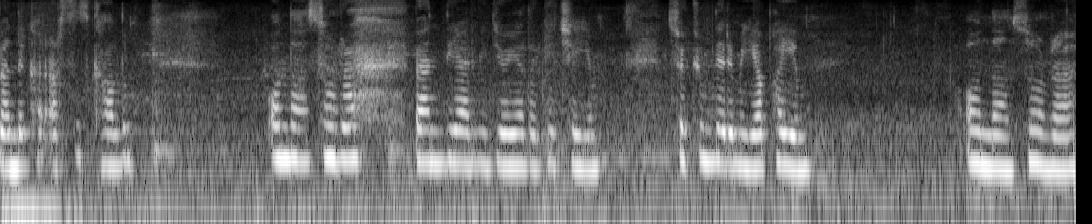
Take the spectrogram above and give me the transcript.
Ben de kararsız kaldım. Ondan sonra ben diğer videoya da geçeyim. Sökümlerimi yapayım. Ondan sonra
